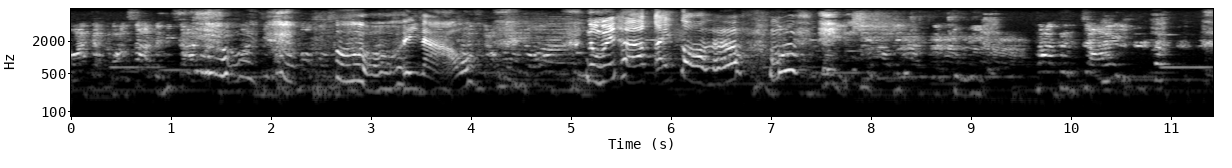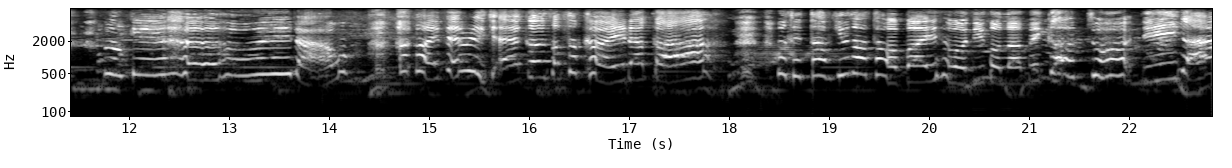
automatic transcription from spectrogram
มากับความซาเป็นพิการมอบความโอ้ยหนาวหงาแน่นอนหนูไม่ทักไอ้ต่อแล้วโอ้ยที่ที่ทำให้การเรียนรู้มาเป็นใจโอเคโอ้ยหนาวไอ้เฟรนด์แอร์ก็ซับสไครต์นะคะ มาติดตามคลิปต่อๆไปสวัสดีคนลาไปก่อนสวัสดีค่ะ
